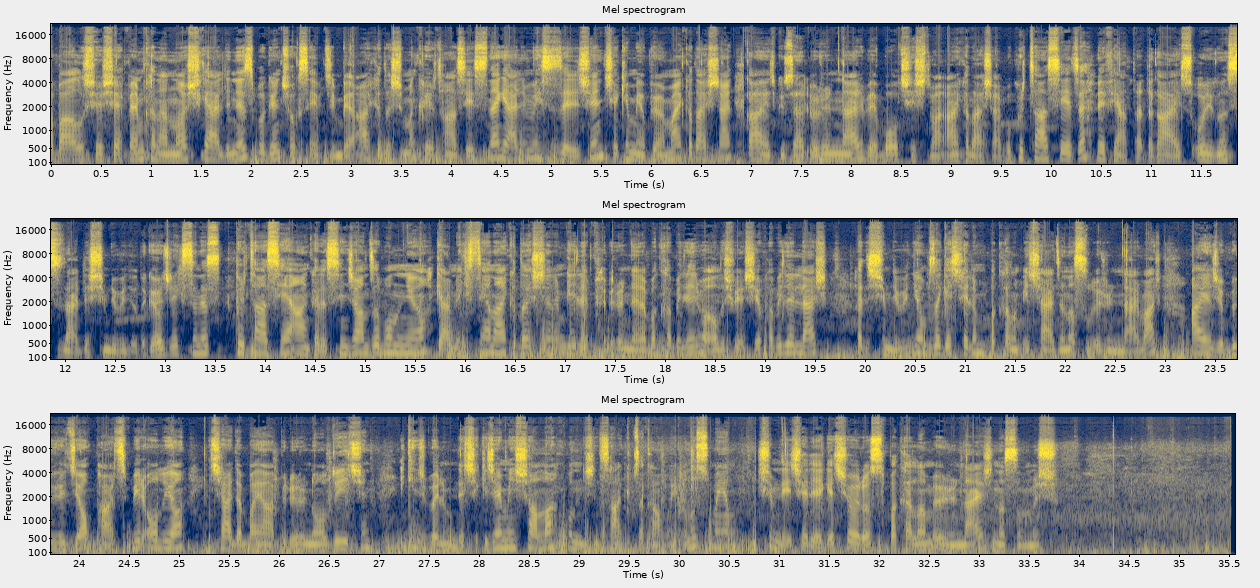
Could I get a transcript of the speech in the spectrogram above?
Merhaba Alışveriş Rehberim kanalına hoş geldiniz. Bugün çok sevdiğim bir arkadaşımın kırtasiyesine geldim ve sizler için çekim yapıyorum arkadaşlar. Gayet güzel ürünler ve bol çeşit var arkadaşlar bu kırtasiyede ve fiyatları da gayet uygun. Sizler de şimdi videoda göreceksiniz. Kırtasiye Ankara Sincan'da bulunuyor. Gelmek isteyen arkadaşlarım gelip ürünlere bakabilir ve alışveriş yapabilirler. Hadi şimdi videomuza geçelim. Bakalım içeride nasıl ürünler var. Ayrıca bu video part 1 oluyor. İçeride bayağı bir ürün olduğu için ikinci bölümü de çekeceğim inşallah. Bunun için takipte kalmayı unutmayın. Şimdi içeriye geçiyoruz. Bakalım ürünler nasılmış.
